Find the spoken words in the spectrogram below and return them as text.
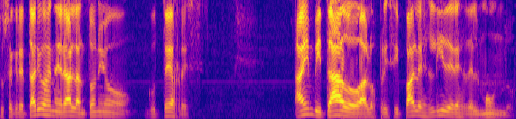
su secretario general, Antonio Guterres, ha invitado a los principales líderes del mundo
